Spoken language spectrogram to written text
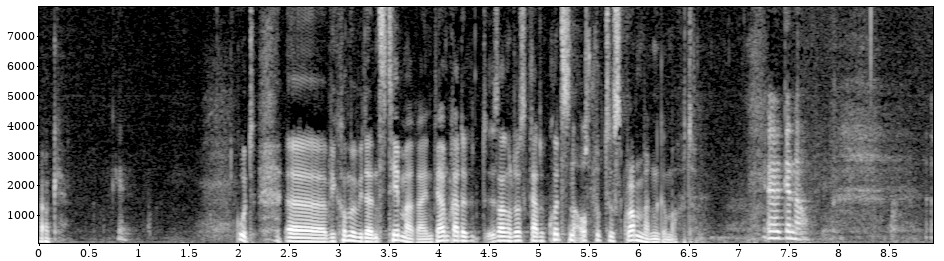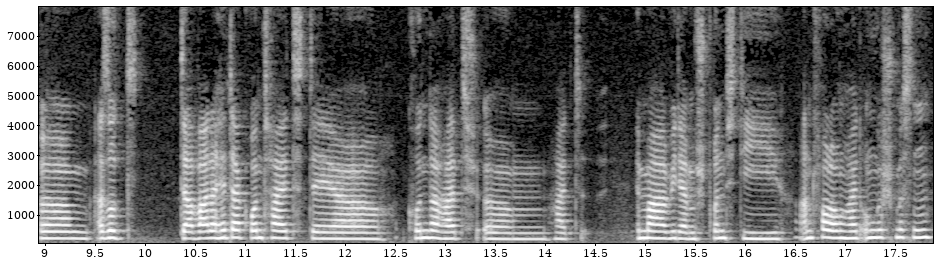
Okay. okay. Gut, äh, wie kommen wir wieder ins Thema rein? Wir haben gerade, sagen du hast gerade kurz einen Ausflug zu Scrumban gemacht. Äh, genau. Ähm, also da war der Hintergrund halt, der Kunde hat ähm, halt immer wieder im Sprint die Anforderungen halt umgeschmissen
